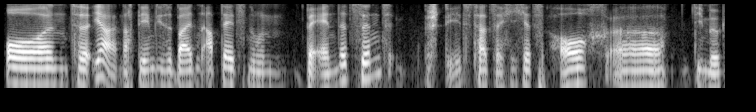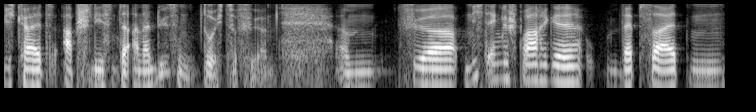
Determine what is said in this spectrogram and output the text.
Und äh, ja, nachdem diese beiden Updates nun beendet sind, besteht tatsächlich jetzt auch äh, die Möglichkeit, abschließende Analysen durchzuführen. Ähm, für nicht englischsprachige Webseiten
